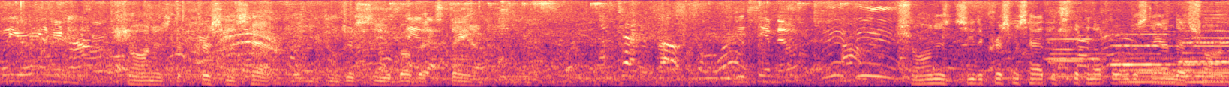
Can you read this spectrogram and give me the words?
Well, you're on your knees. You're okay. Shawn is the Christmas hat that you can just see above that stand. You see him now? Shawn is see the Christmas hat that's sticking up over the stand? That's Shawn.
